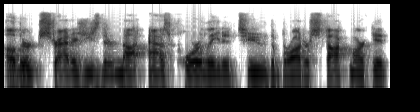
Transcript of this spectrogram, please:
other strategies that are not as correlated to the broader stock market.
